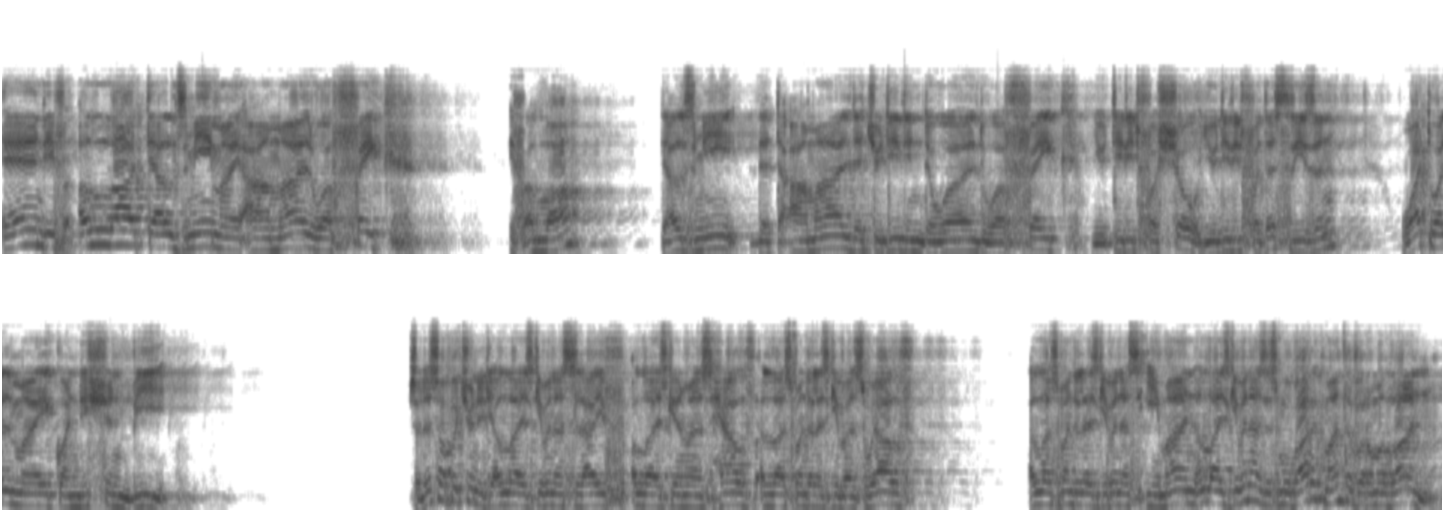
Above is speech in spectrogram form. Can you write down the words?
And if Allah tells me my amal were fake, if Allah tells me that the amal that you did in the world were fake, you did it for show, you did it for this reason, what will my condition be? So this opportunity, Allah has given us life, Allah has given us health, Allah subhanahu has given us wealth, Allah subhanahu has given us iman, Allah has given us this Mubarak month of Ramadan.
